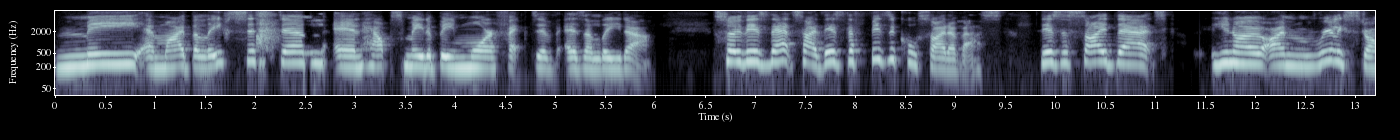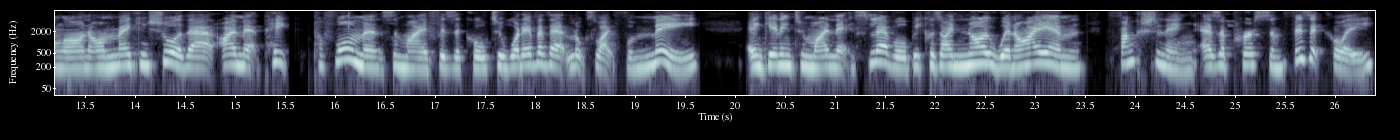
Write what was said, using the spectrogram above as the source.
me and my belief system and helps me to be more effective as a leader. So there's that side, there's the physical side of us. There's a side that, you know, I'm really strong on, on making sure that I'm at peak performance in my physical to whatever that looks like for me and getting to my next level because I know when I am functioning as a person physically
